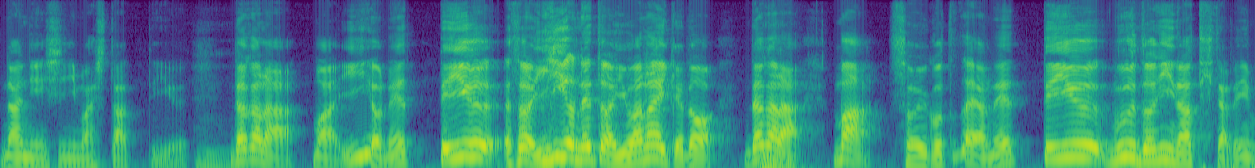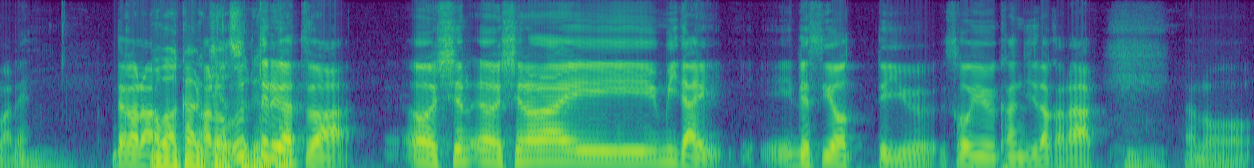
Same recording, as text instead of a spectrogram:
何人死にましたっていう、だからまあいいよねっていうそれはいいよねとは言わないけどだから、まあそういうことだよねっていうムードになってきたね今ね。だからあの打ってるやつは、うん、しうん知らないみたいですよっていうそういう感じだから、あの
